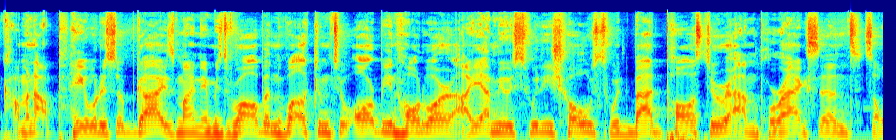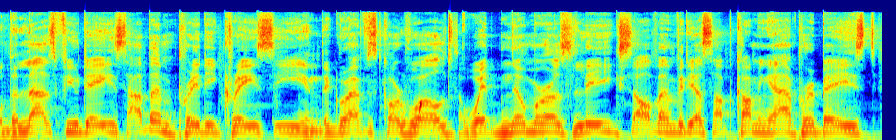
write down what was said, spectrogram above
coming up. Hey what is up guys, my name is Robin, welcome to RBN Hardware, I am your Swedish host with bad posture and poor accent. So the last few days have been pretty crazy in the graphics card world with numerous leaks of NVIDIA's upcoming Ampere based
